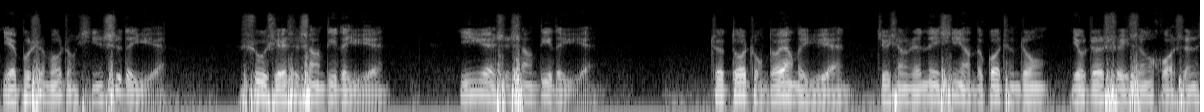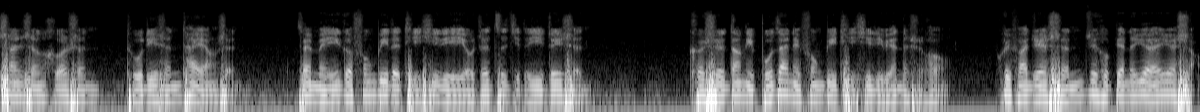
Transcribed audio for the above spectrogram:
也不是某种形式的语言。数学是上帝的语言，音乐是上帝的语言。这多种多样的语言，就像人类信仰的过程中，有着水神、火神、山神、河神、土地神、太阳神，在每一个封闭的体系里，有着自己的一堆神。可是，当你不在那封闭体系里边的时候，会发觉神最后变得越来越少。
